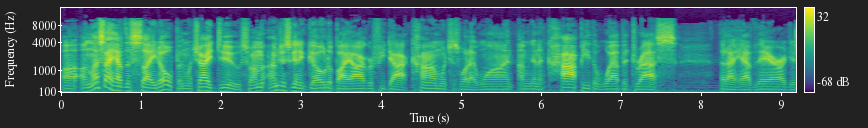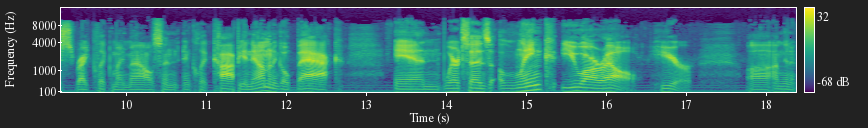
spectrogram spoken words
uh, unless I have the site open, which I do. So I'm, I'm just going to go to biography.com, which is what I want. I'm going to copy the web address that I have there. I just right click my mouse and, and click copy. And now I'm going to go back and where it says link URL here, uh, I'm going to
